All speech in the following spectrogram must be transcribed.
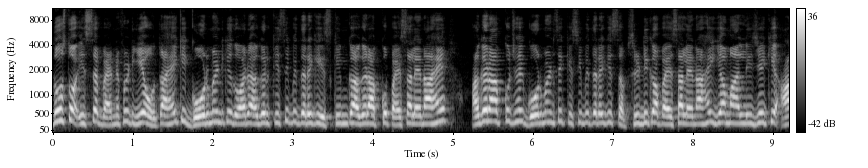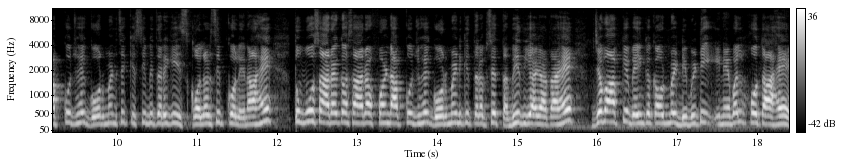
दोस्तों, इससे बेनिफिट ये होता है कि गवर्नमेंट के द्वारा अगर किसी भी तरह की स्कीम का अगर आपको पैसा लेना है अगर आपको जो है गवर्नमेंट से किसी भी तरह की सब्सिडी का पैसा लेना है, या मान लीजिए कि आपको जो है गवर्नमेंट से किसी भी तरह की स्कॉलरशिप को लेना है तो वो सारा का सारा फंड आपको जो है गवर्नमेंट की तरफ़ से तभी दिया जाता है जब आपके बैंक अकाउंट में डीबीटी इनेबल होता है।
